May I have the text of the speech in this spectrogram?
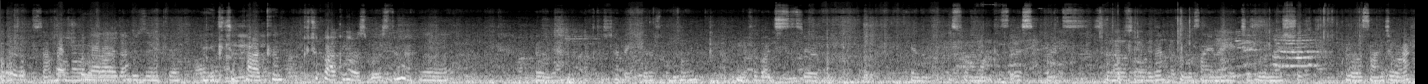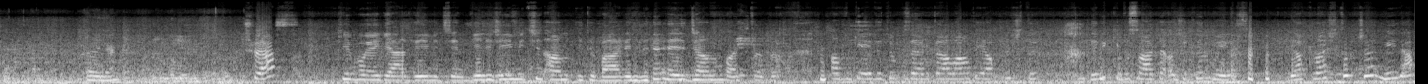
Hava çok güzel. Kaç numaraydı bizimki? Ee, küçük parkın, küçük parkın orası burası değil mi? Öyle. Arkadaşlar bekliyoruz bakalım. Bahçesi istiyorum. Yanım İslam markası ve Sprite. Sonra şimdi de kruvasan yemeğe geçeceğiz. Burada meşhur kruvasancı var. Öyle. Şurası. Kibo'ya geldiğim için, geleceğim için an itibariyle heyecanım başladı. Halbuki evde çok güzel bir kahvaltı yapmıştık. Dedik ki bu saate acıkır mıyız? Yaklaştıkça midem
